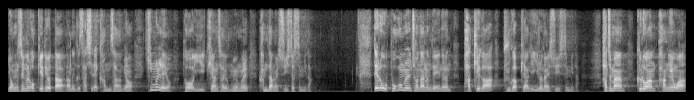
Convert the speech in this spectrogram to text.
영생을 얻게 되었다라는 그 사실에 감사하며 힘을 내어 더 이 귀한 사역명을 감당할 수 있었습니다. 때로 복음을 전하는 데에는 박해가 불가피하게 일어날 수 있습니다. 하지만 그러한 방해와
